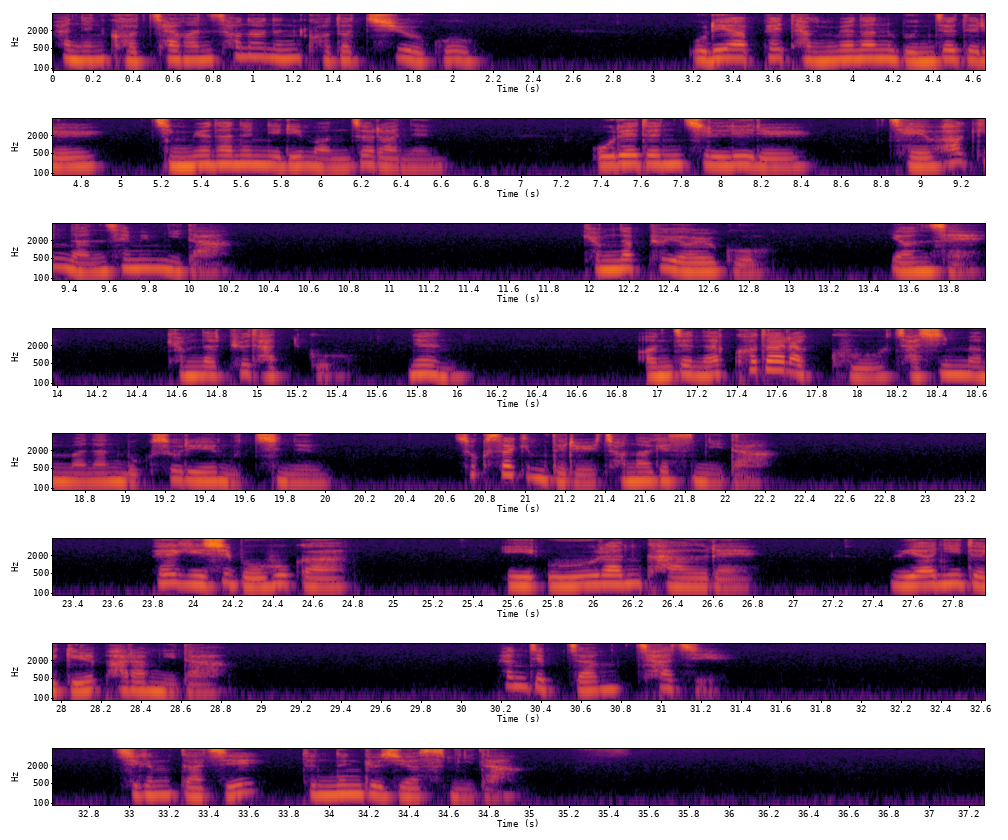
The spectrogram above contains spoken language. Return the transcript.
하는 거창한 선언은 걷어치우고 우리 앞에 당면한 문제들을 직면하는 일이 먼저라는 오래된 진리를 재확인한 셈입니다. 겸납표 열고 연세 겸납표 닫고는 언제나 커다랗고 자신만만한 목소리에 묻히는 속삭임들을 전하겠습니다. 125호가 이 우울한 가을에 위안이 되길 바랍니다. 편집장 차지. 지금까지 듣는 교지였습니다.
